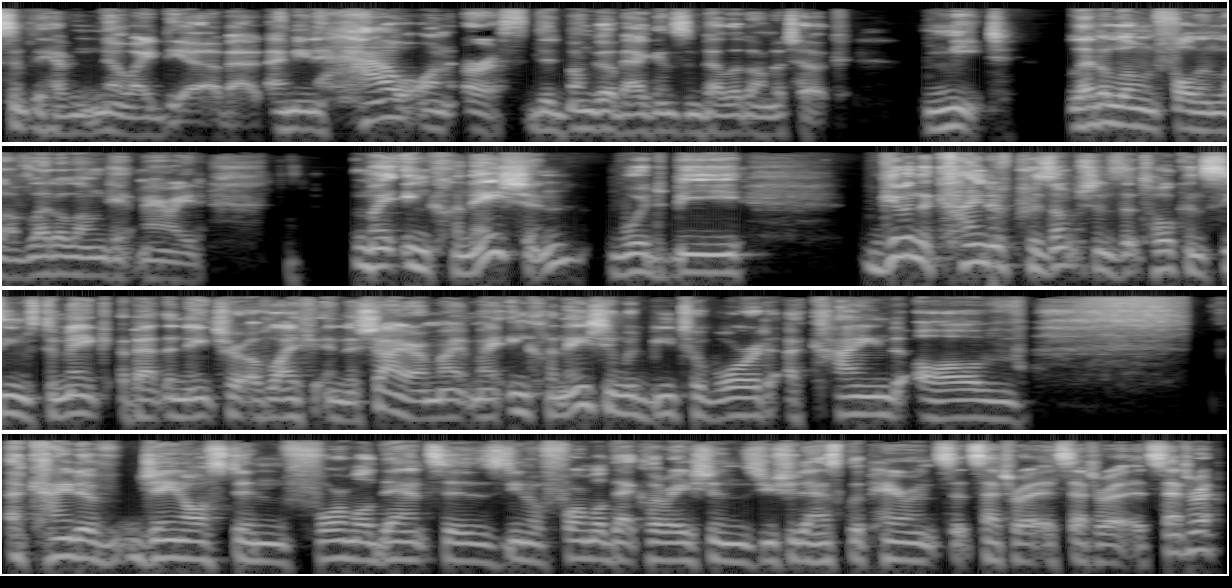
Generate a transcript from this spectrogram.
simply have no idea about. I mean, how on earth did Bungo Baggins and Belladonna Took meet, let alone fall in love, let alone get married? My inclination would be given the kind of presumptions that Tolkien seems to make about the nature of life in the Shire, my, my inclination would be toward a kind of a kind of Jane Austen formal dances, you know, formal declarations. You should ask the parents, etc., etc., etc.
